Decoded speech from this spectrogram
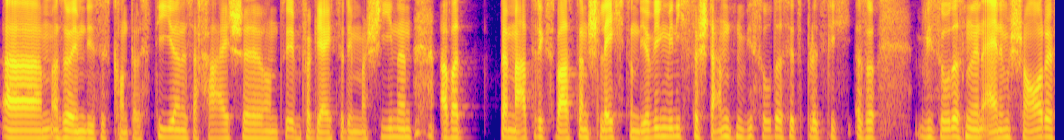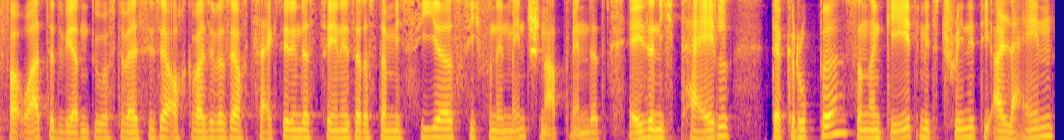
Ähm, also eben dieses Kontrastieren, das Archaische und im Vergleich zu den Maschinen. Aber bei Matrix war es dann schlecht und ich habe irgendwie nicht verstanden, wieso das jetzt plötzlich, also wieso das nur in einem Genre verortet werden durfte, weil es ist ja auch quasi, was er auch zeigt wird in der Szene, ist ja, dass der Messias sich von den Menschen abwendet. Er ist ja nicht Teil der Gruppe, sondern geht mit Trinity allein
